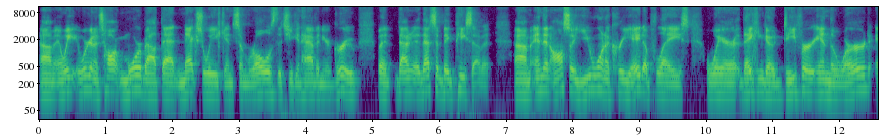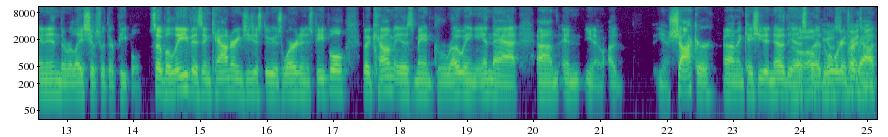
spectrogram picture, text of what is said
Um, and we we're going to talk more about that next week and some roles that you can have in your group but that, that's a big piece of it. Um, and then also you want to create a place where they can go deeper in the word and in the relationships with their people. So believe is encountering jesus through his word and his people but come is man growing in that um, and you know you know, shocker, um, in case you didn't know this, oh, oh, but what we're going to talk about.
